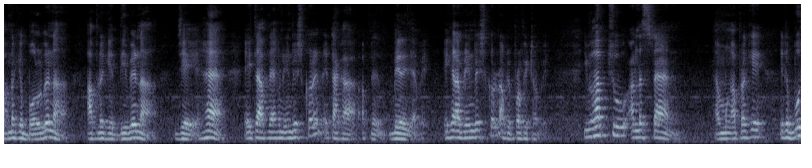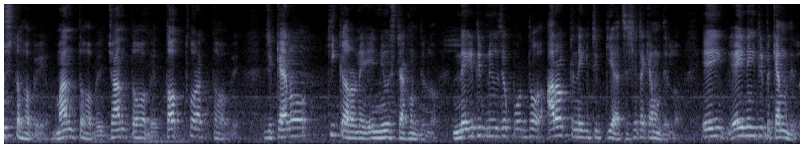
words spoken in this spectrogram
আপনাকে বলবে না, আপনাকে দিবে না যে হ্যাঁ এটা আপনি এখন ইনভেস্ট করেন এই টাকা আপনি বেড়ে যাবে। এখানে আপনি ইনভেস্ট করেন আপনি প্রফিট হবে। ইউ হ্যাভ টু আন্ডারস্ট্যান্ড এবং আপনাকে এটা বুঝতে হবে, মানতে হবে, জানতে হবে, তথ্য রাখতে হবে যে কেন, কি কারণে এই নিউজটা এখন দিল। নেগেটিভ নিউজের পর আরও একটা নেগেটিভ কি আছে, সেটা কেন দিল? এই এই নেগেটিভটা কেন দিল?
